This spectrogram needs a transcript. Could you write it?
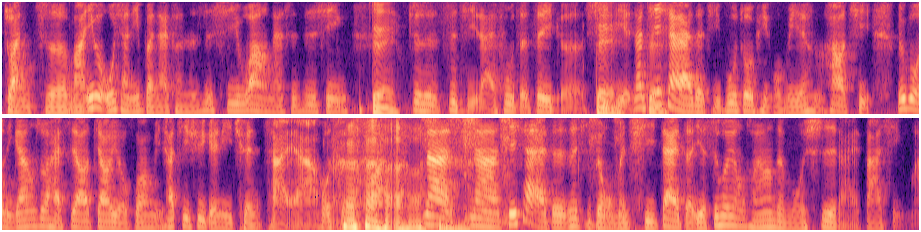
转折嘛，因为我想你本来可能是希望南十字星对，就是自己来负责这个系列。那接下来的几部作品，我们也很好奇。如果你刚刚说还是要交由光明，他继续给你全彩啊，或什么，那那接下来的那几本，我们期待的也是会用同样的模式来发行嘛？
